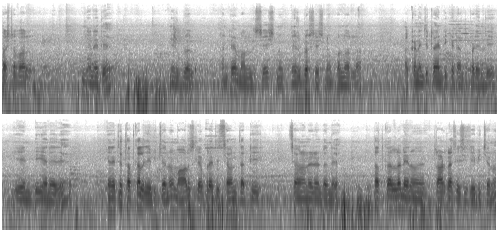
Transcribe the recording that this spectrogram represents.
ఫస్ట్ ఆఫ్ ఆల్ నేనైతే నిరుబ్రోలు అంటే మన స్టేషన్ నిరుబ్రో స్టేషన్ పొన్నూరులో అక్కడి నుంచి ట్రైన్ టికెట్ ఎంత పడింది ఏంటి అనేది నేనైతే తత్కాల చేయించాను మామూలు స్లీపర్ అయితే సెవెన్ థర్టీ సెవెన్ హండ్రెడ్ ఉంటుంది. తత్కాల్లో నేను థర్డ్ క్లాస్ ఏసీ చేయించాను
